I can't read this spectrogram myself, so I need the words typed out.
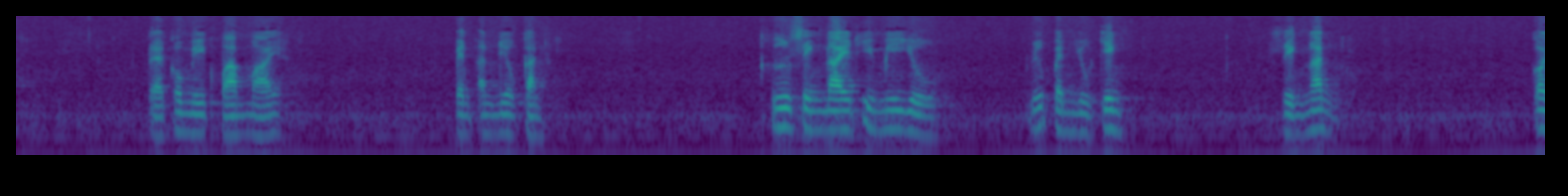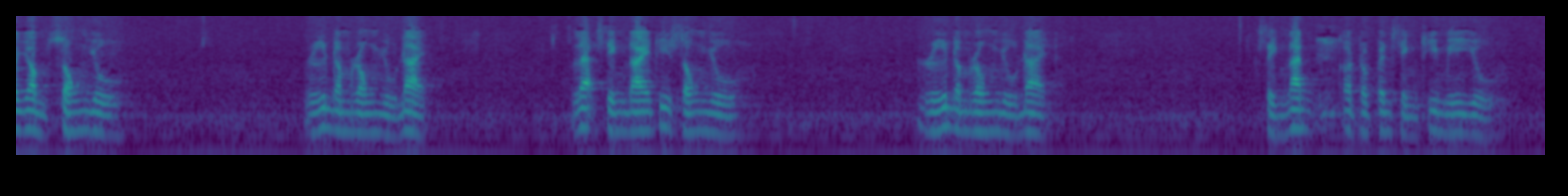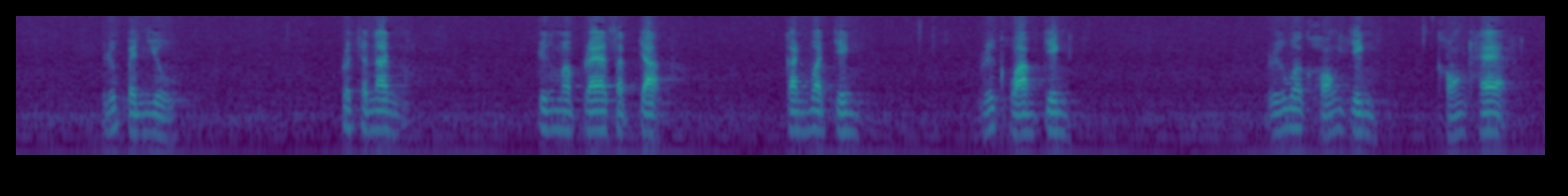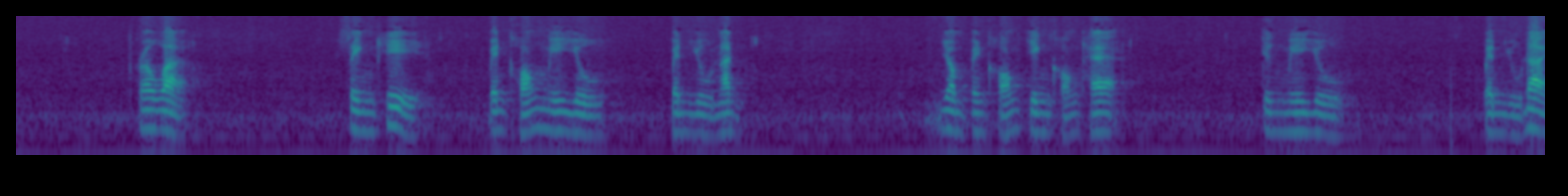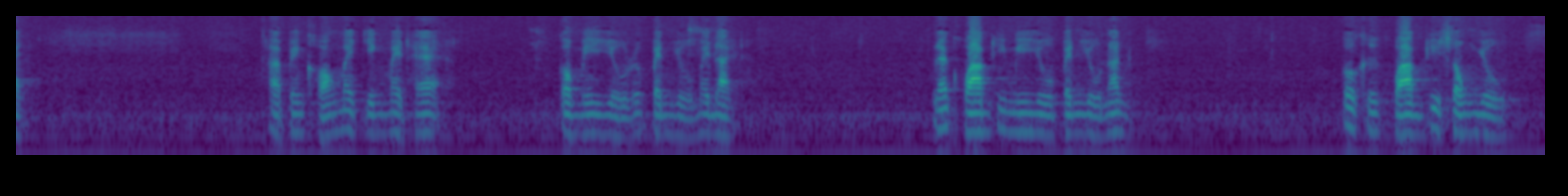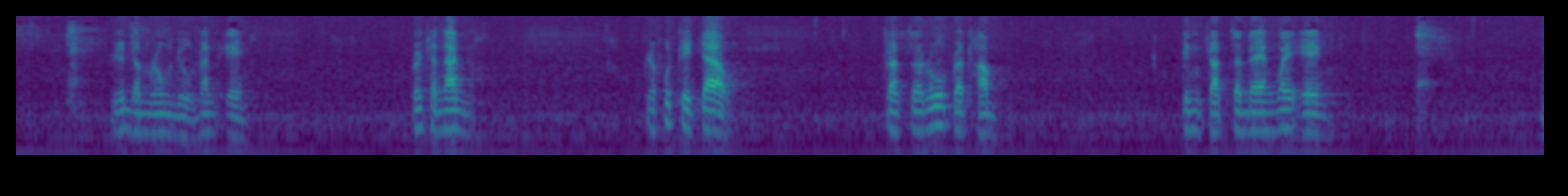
แต่ก็มีความหมาย เป็นอันเดียวกัน คือสิ่งใดที่มีอยู่ หรือเป็นอยู่จริง สิ่งนั้นก็ย่อมทรงอยู่ หรือดำรงอยู่ได้ และสิ่งใดที่ทรงอยู่ หรือดำรงอยู่ได้ สิ่งนั้นก็จะเป็นสิ่งที่มีอยู่ หรือเป็นอยู่ เพราะฉะนั้นจึงมาแปลสัจจะกันว่าจริง หรือความจริง หรือว่าของจริงของแท้ เพราะว่า สิ่งที่เป็นของมีอยู่เป็นอยู่นั้น ย่อมเป็นของจริงของแท้ จึงมีอยู่ เป็นอยู่ได้ ถ้าเป็นของไม่จริงไม่แท้ ก็มีอยู่หรือเป็นอยู่ไม่ได้ และความที่มีอยู่เป็นอยู่นั้นก็คือความที่ทรงอยู่ หรือดำรงอยู่นั่นเอง เพราะฉะนั้น พระพุทธเจ้า ตรัสรู้ประธรรม จึงตรัสแสดงไว้เอง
